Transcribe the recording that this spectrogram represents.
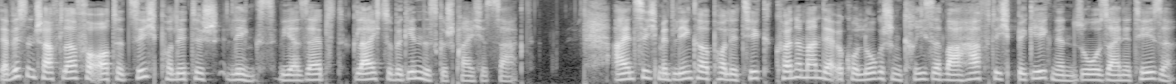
Der Wissenschaftler verortet sich politisch links, wie er selbst gleich zu Beginn des Gespräches sagt. Einzig mit linker Politik könne man der ökologischen Krise wahrhaftig begegnen, so seine These.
